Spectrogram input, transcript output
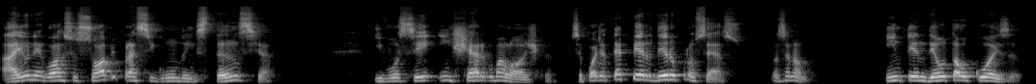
Aí o negócio sobe para a segunda instância, e você enxerga uma lógica. Você pode até perder o processo. Você não entendeu tal coisa.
